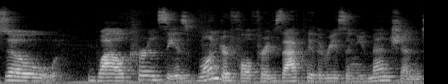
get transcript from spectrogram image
so, while currency is wonderful for exactly the reason you mentioned,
